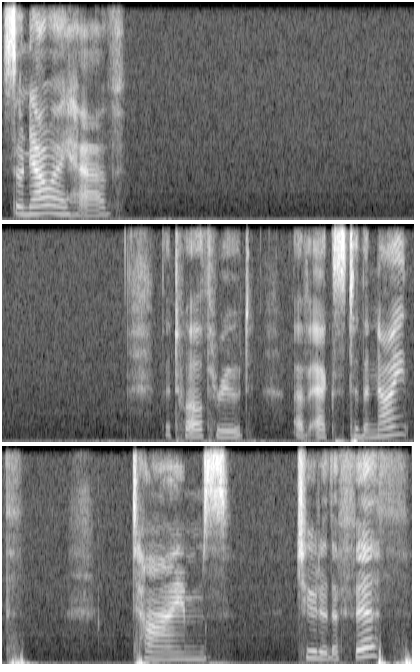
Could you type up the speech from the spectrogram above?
So now I have the 12th root of x to the ninth times 2 to the 5th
